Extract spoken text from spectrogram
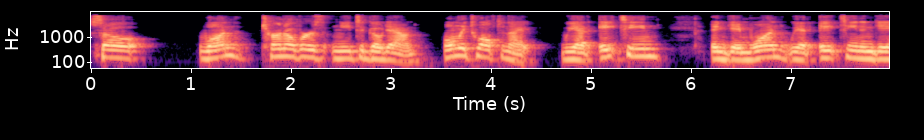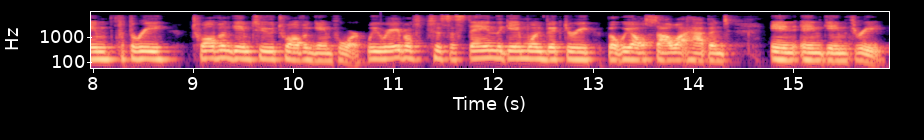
So, one, turnovers need to go down. Only 12 tonight. We had 18 in game one. We had 18 in game three, 12 in game two, 12 in game four. We were able to sustain the game one victory, but we all saw what happened in, in game three.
